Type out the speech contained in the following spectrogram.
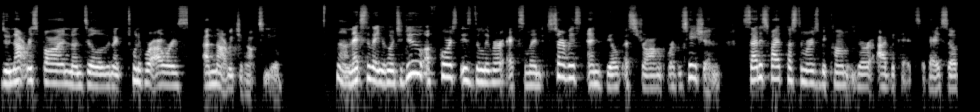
do not respond until the next 24 hours, I'm not reaching out to you. Now, next thing that you're going to do, of course, is deliver excellent service and build a strong reputation. Satisfied customers become your advocates. Okay. So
